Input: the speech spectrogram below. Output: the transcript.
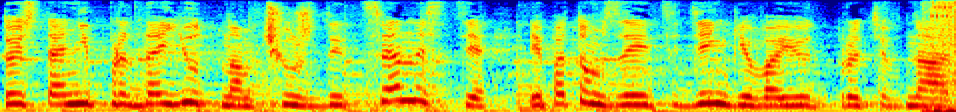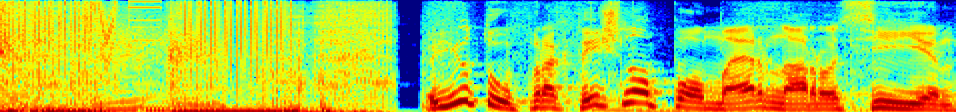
То есть они продают нам чуждые ценности и потом за эти деньги воюют против нас. Ютуб практично помер на Росії.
